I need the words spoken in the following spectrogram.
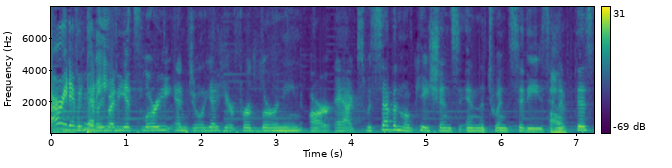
All right, Hey, everybody. everybody, it's Lori and Julia here for Learning RX with seven locations in the Twin Cities. And if oh. this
